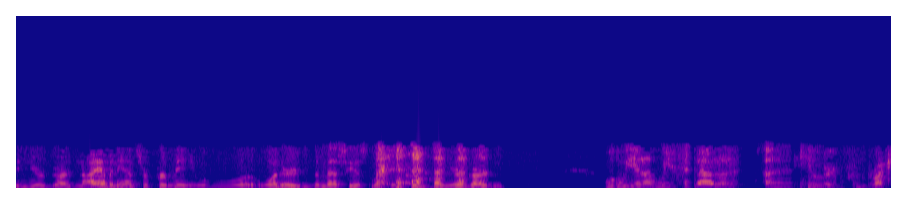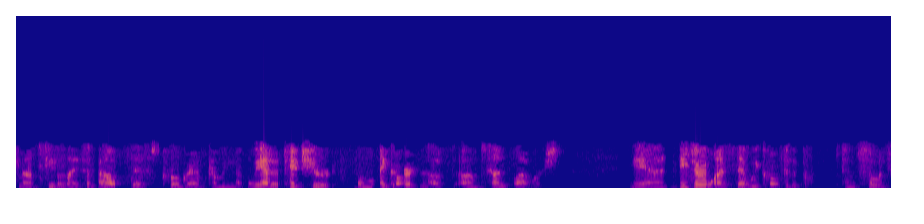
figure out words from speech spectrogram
in your garden? I have an answer for me. What are the messiest looking seeds in your garden? Well, you know, we sent out a, an alert from the Rocky Mountain Seed Alliance about this program coming up. We had a picture from my garden of um, sunflowers, and these are ones that we grow for the and so it's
